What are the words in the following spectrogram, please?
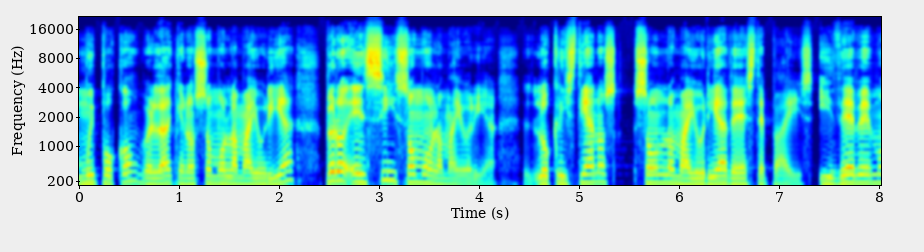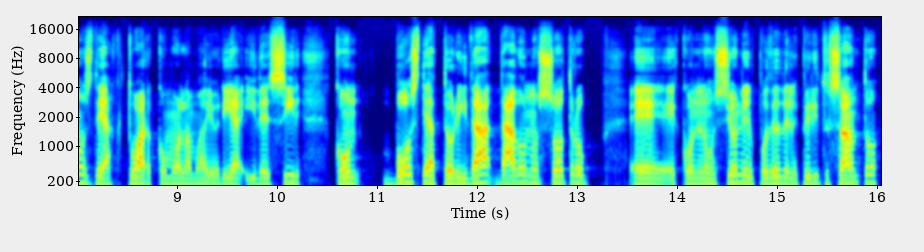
muy poco, ¿verdad? Que no somos la mayoría, pero en sí somos la mayoría. Los cristianos son la mayoría de este país y debemos de actuar como la mayoría y decir con voz de autoridad dado nosotros eh, con la unción y el poder del Espíritu Santo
